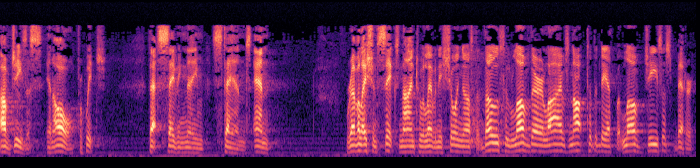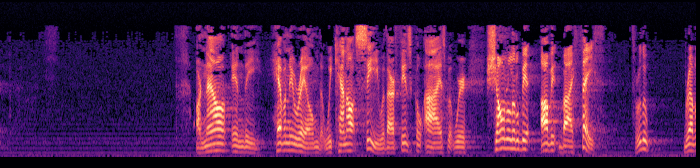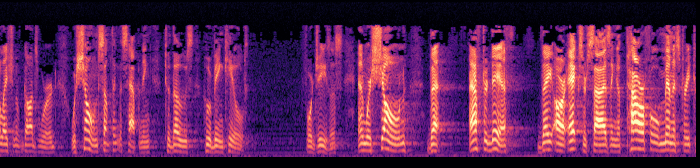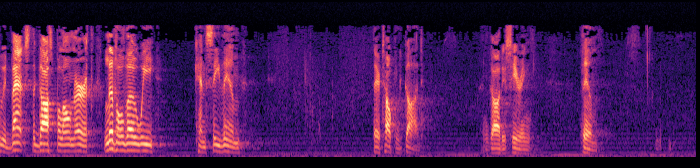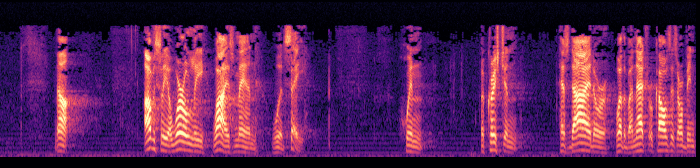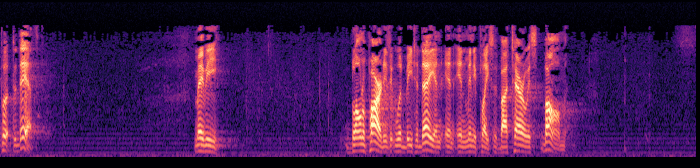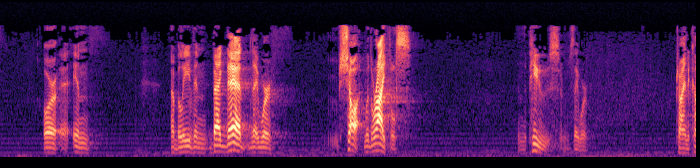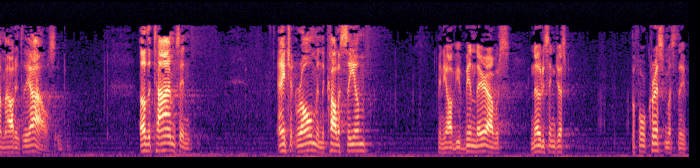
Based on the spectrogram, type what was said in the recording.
of Jesus in all for which that saving name stands. And Revelation 6, 9 to 11 is showing us that those who love their lives not to the death, but love Jesus better, are now in the heavenly realm that we cannot see with our physical eyes, but we're shown a little bit of it by faith through the revelation of God's Word. We're shown something that's happening to those who are being killed for Jesus. And we're shown that after death, they are exercising a powerful ministry to advance the gospel on earth, little though we can see them. They're talking to God, and God is hearing them. Now, obviously, a worldly wise man would say, when a Christian has died, or whether by natural causes or been put to death. Maybe blown apart as it would be today in, in, in many places by a terrorist bomb. Or uh, in, I believe in Baghdad, they were shot with rifles in the pews as they were trying to come out into the aisles. Other times in ancient Rome, in the Colosseum, many of you have been there. I was noticing just before Christmas the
